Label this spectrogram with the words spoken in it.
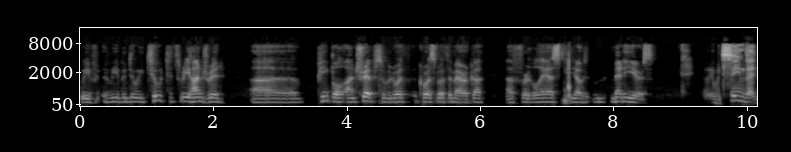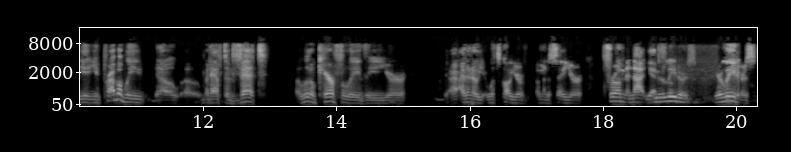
we've we've been doing two to three hundred uh, people on trips from North across North America uh, for the last, you know, many years it would seem that you, you probably you know uh, would have to vet a little carefully the your I don't know what's called your I'm going to say your from and not yet your leaders. Your leaders.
